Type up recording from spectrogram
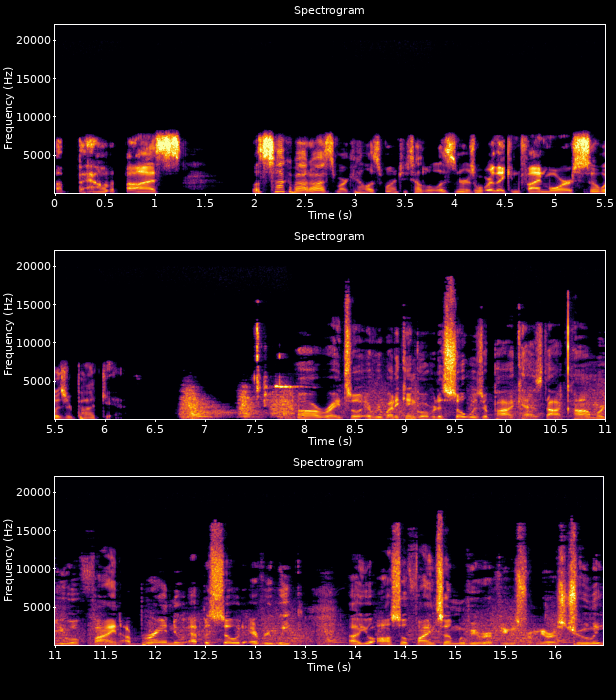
about us. Let's talk about us. Marcellus, why don't you tell the listeners where they can find more So Wizard podcast? All right, so everybody can go over to SoWizardPodcast.com where you will find a brand new episode every week. Uh, you'll also find some movie reviews from yours truly.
